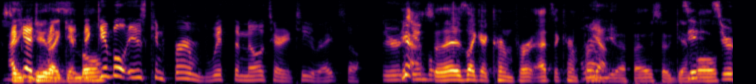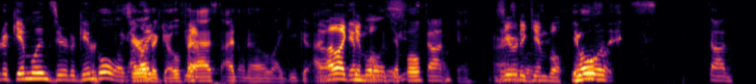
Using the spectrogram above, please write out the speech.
So I get could do like get- gimbal. The gimbal is confirmed with the military too, right? So Zero to Yeah, gimbal. so that is like a confirm. That's a confirmed Yeah. UFO. So Ze- gimbal. Zero to Gimlin. Zero to gimbal. Like, I zero like to it. go Yeah. fast. I don't know. Like you could. I, I like gimbal. gimbal. gimbal. Done. Okay. all zero right. to gimbal. Gimbal. It is. Done.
